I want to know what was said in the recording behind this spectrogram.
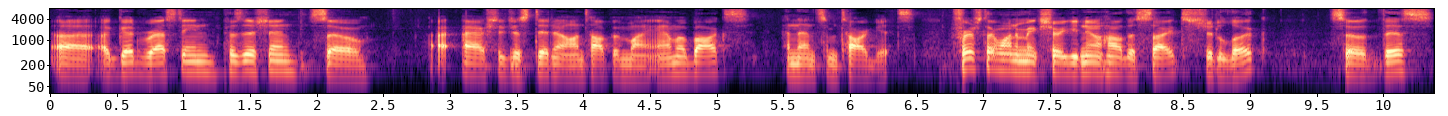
uh, a good resting position. So I actually just did it on top of my ammo box, and then some targets. First I want to make sure you know how the sights should look. So this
